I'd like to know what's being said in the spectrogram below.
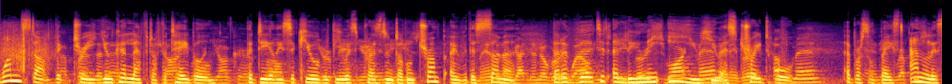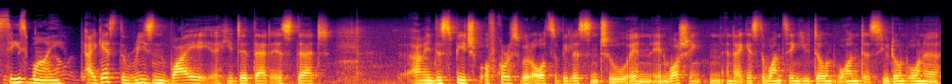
One stark victory Juncker left off the table. The deal he secured with US President Donald Trump over the summer that averted a looming EU-US trade war. A Brussels-based analyst sees why. I guess the reason why he did that is that I mean, this speech, of course, will also be listened to in, in Washington. And I guess the one thing you don't want is you don't want to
